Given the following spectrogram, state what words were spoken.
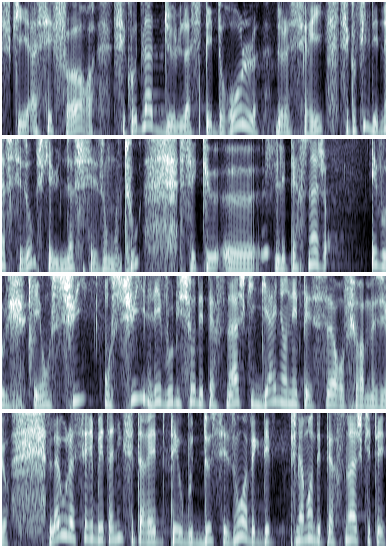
Ce qui est assez fort, c'est qu'au-delà de l'aspect drôle de la série, c'est qu'au fil des neuf saisons, puisqu'il y a eu neuf saisons en tout, c'est que euh, les personnages évoluent et on suit, on suit l'évolution des personnages qui gagnent en épaisseur au fur et à mesure. Là où la série britannique s'est arrêtée au bout de deux saisons avec des, finalement des personnages qui étaient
